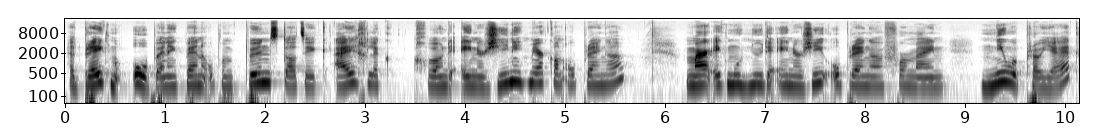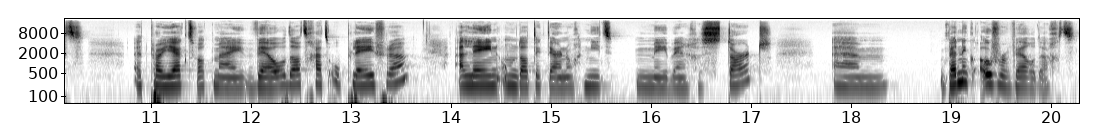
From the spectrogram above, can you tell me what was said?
het breekt me op. En ik ben op een punt dat ik eigenlijk gewoon de energie niet meer kan opbrengen. Maar ik moet nu de energie opbrengen voor mijn nieuwe project. Het project wat mij wel dat gaat opleveren. Alleen omdat ik daar nog niet mee ben gestart, um, ben ik overweldigd.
